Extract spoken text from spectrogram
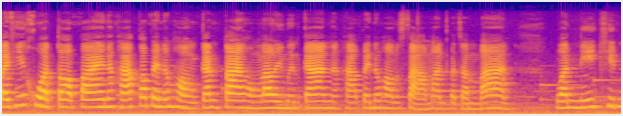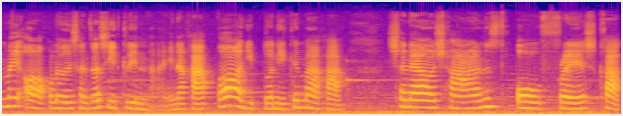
ไปที่ขวดต่อไปนะคะ ก็เป็นน้ำหอมกันตายของเราอีกเหมือนกันนะคะ เป็นน้ำหอมสามัญประจำบ้าน วันนี้คิดไม่ออกเลยฉันจะฉีดกลิ่นไหนนะคะ ก็หยิบตัวนี้ขึ้นมาค่ะ Chanel Chance Eau Fresh ค่ะ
